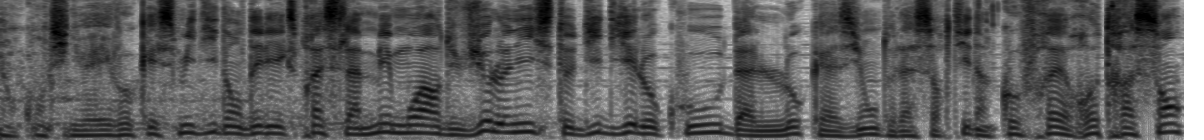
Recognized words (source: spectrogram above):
Et on continue à évoquer ce midi dans Daily Express la mémoire du violoniste Didier Locoud à l'occasion de la sortie d'un coffret retraçant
